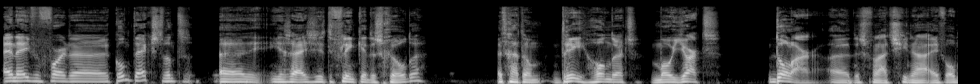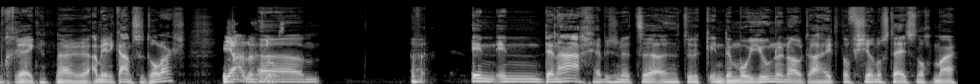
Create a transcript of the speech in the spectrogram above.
En even voor de context, want uh, je zei ze zitten flink in de schulden. Het gaat om 300 miljard dollar. Uh, dus vanuit China even omgerekend naar uh, Amerikaanse dollars. Ja, dat klopt. Uh, in, in Den Haag hebben ze het natuurlijk in de miljoenennota, heet het officieel nog steeds nog, maar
